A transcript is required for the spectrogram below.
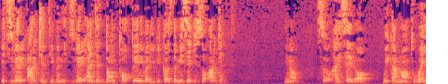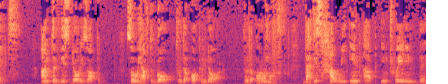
It's very urgent, even it's very urgent. Don't talk to anybody because the message is so urgent. You know? So I said, Oh, we cannot wait until this door is open. So we have to go to the open door, to the Oromos. That is how we end up in training the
